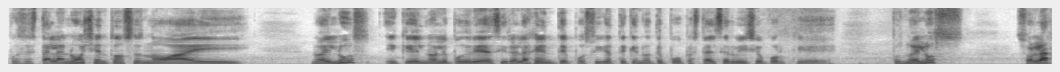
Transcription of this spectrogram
pues está la noche, entonces no hay no hay luz y que él no le podría decir a la gente, pues fíjate que no te puedo prestar el servicio porque pues no hay luz solar.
